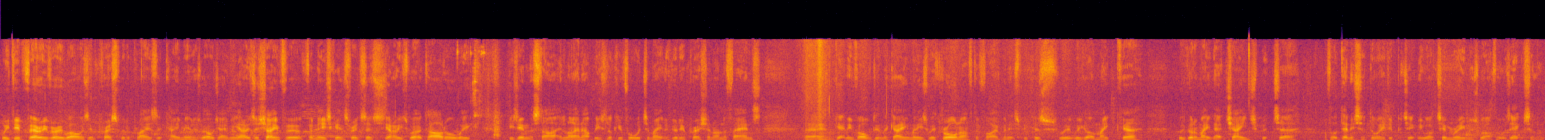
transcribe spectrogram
we did very, very well. I was impressed with the players that came in as well, Jamie. You know, it's a shame for, for Neeskens, for instance. You know, he's worked hard all week. He's in the starting lineup. He's looking forward to making a good impression on the fans and getting involved in the game. And he's withdrawn after five minutes because we we got to make uh, we got to make that change. But uh, I thought Denis Odoi did particularly well. Tim Ream as well. I thought was excellent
